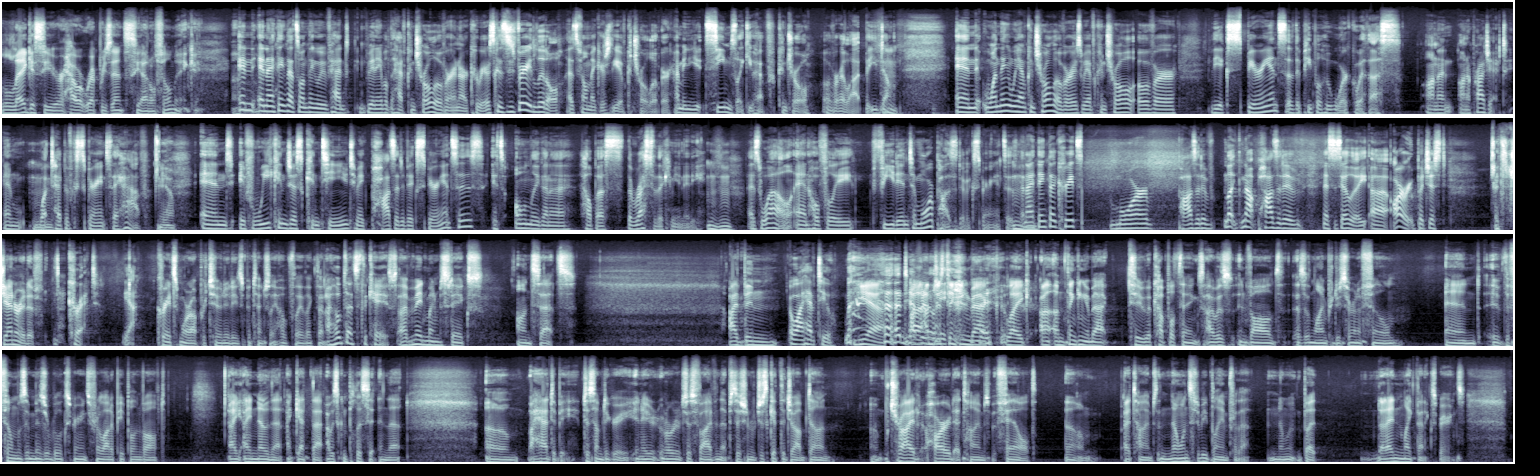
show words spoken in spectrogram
legacy or how it represents Seattle filmmaking? And and I think that's one thing we've had been able to have control over in our careers because there's very little as filmmakers that you have control over. I mean, it seems like you have control over a lot, but you don't. Hmm. And one thing we have control over is we have control over the experience of the people who work with us on a on a project and what mm-hmm. type of experience they have. Yeah. And if we can just continue to make positive experiences, it's only going to help us, the rest of the community mm-hmm. as well, and hopefully feed into more positive experiences. And I mm-hmm. think that creates more positive, like not positive necessarily uh, art, but just It's generative. correct. Yeah. creates more opportunities potentially hopefully like that i hope that's the case i've made my mistakes on sets i've been Oh, I have two. yeah I- i'm Definitely. just thinking back like I- i'm thinking back to a couple things i was involved as a line producer in a film and it, the film was a miserable experience for a lot of people involved I, I know that i get that i was complicit in that um, I had to be to some degree in, in order to survive in that position or just get the job done. Um, we tried hard at times, but failed um, at times, and no one's to be blamed for that. No one, but I didn't like that experience.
